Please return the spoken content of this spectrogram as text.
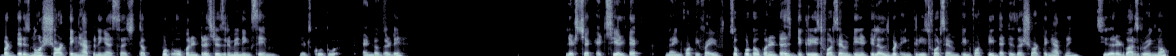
but there is no shorting happening as such. The put open interest is remaining same. Let's go to end of the day. Let's check HCL Tech 945 so put open interest decreased for 1780 levels but increased for 1740 that is the shorting happening. See the red bars growing now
